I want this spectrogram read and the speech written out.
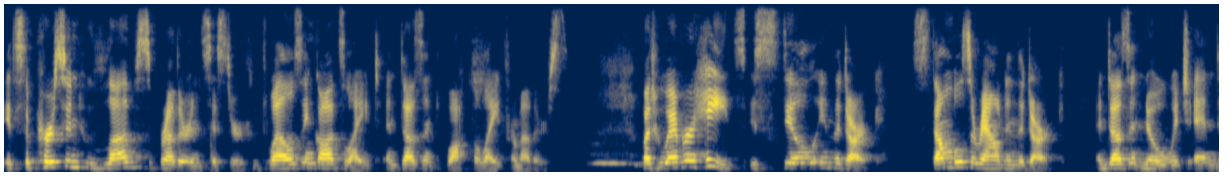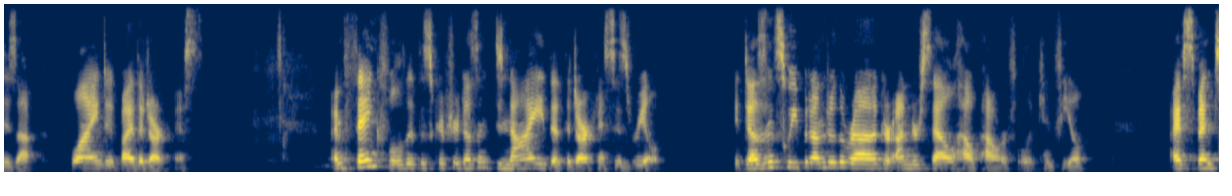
It's the person who loves brother and sister who dwells in God's light and doesn't block the light from others. But whoever hates is still in the dark, stumbles around in the dark, and doesn't know which end is up, blinded by the darkness. I'm thankful that the scripture doesn't deny that the darkness is real. It doesn't sweep it under the rug or undersell how powerful it can feel. I've spent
